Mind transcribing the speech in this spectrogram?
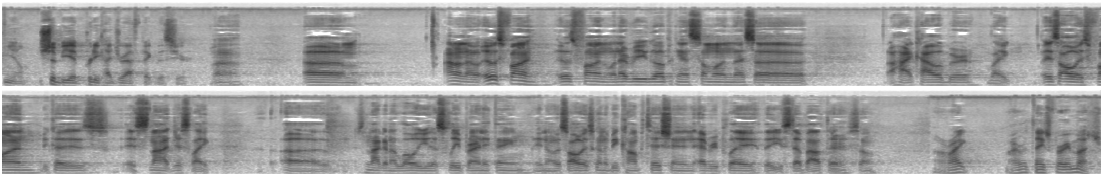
you know should be a pretty high draft pick this year. Um, I don't know. It was fun. It was fun whenever you go up against someone that's uh, a high caliber. Like it's always fun because it's not just like uh, it's not gonna lull you to sleep or anything. You know, it's always gonna be competition every play that you step out there. So, All right. Myron, thanks very much.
